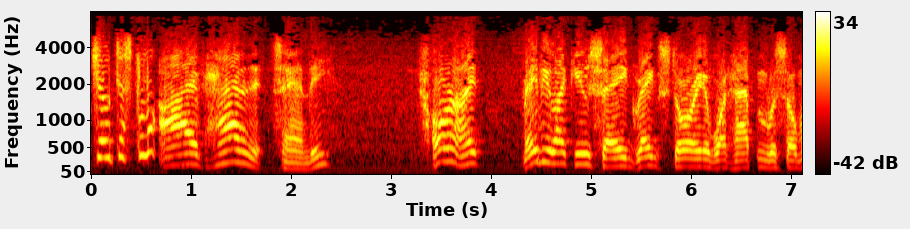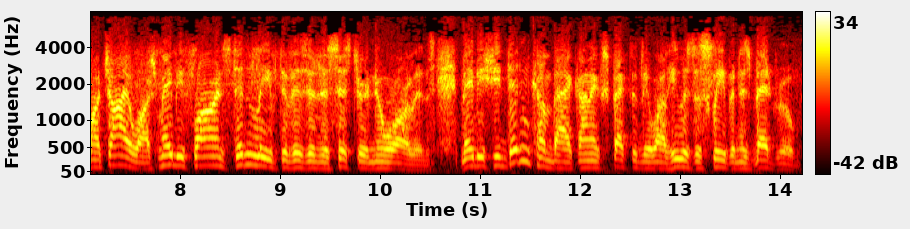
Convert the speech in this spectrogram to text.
Joe, just look. I've had it, Sandy. All right. Maybe, like you say, Greg's story of what happened was so much eyewash. Maybe Florence didn't leave to visit her sister in New Orleans. Maybe she didn't come back unexpectedly while he was asleep in his bedroom.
